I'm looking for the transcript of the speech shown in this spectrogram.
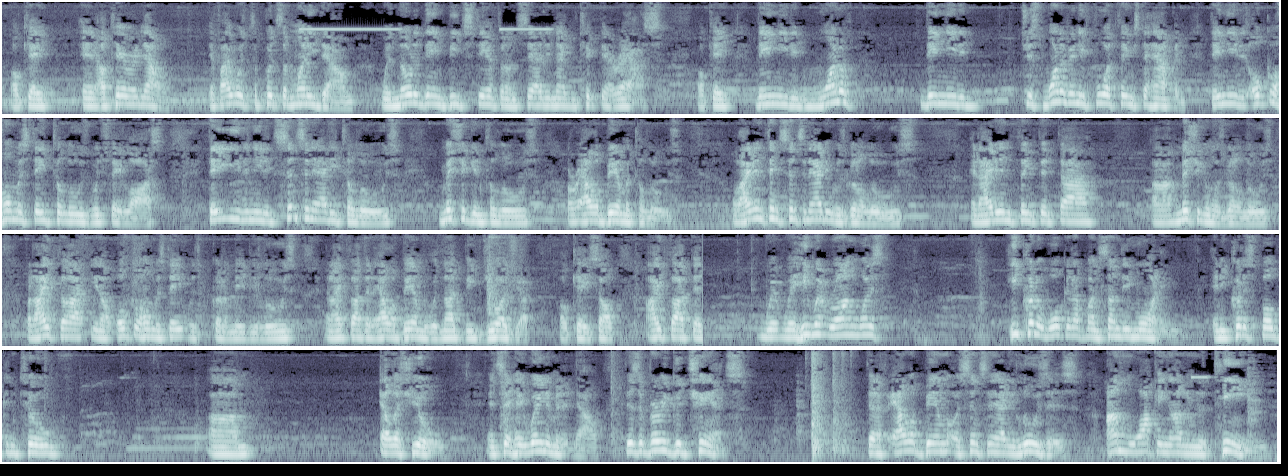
Okay, and I'll tell you right now, if I was to put some money down when Notre Dame beat Stanford on Saturday night and kicked their ass, okay, they needed one of, they needed just one of any four things to happen. They needed Oklahoma State to lose, which they lost. They either needed Cincinnati to lose, Michigan to lose, or Alabama to lose. Well, I didn't think Cincinnati was going to lose, and I didn't think that uh, uh, Michigan was going to lose. But I thought, you know, Oklahoma State was going to maybe lose, and I thought that Alabama would not beat Georgia. Okay, so I thought that where, where he went wrong was he could have woken up on Sunday morning and he could have spoken to um, LSU and said, hey, wait a minute now. There's a very good chance that if Alabama or Cincinnati loses, I'm walking out on the team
